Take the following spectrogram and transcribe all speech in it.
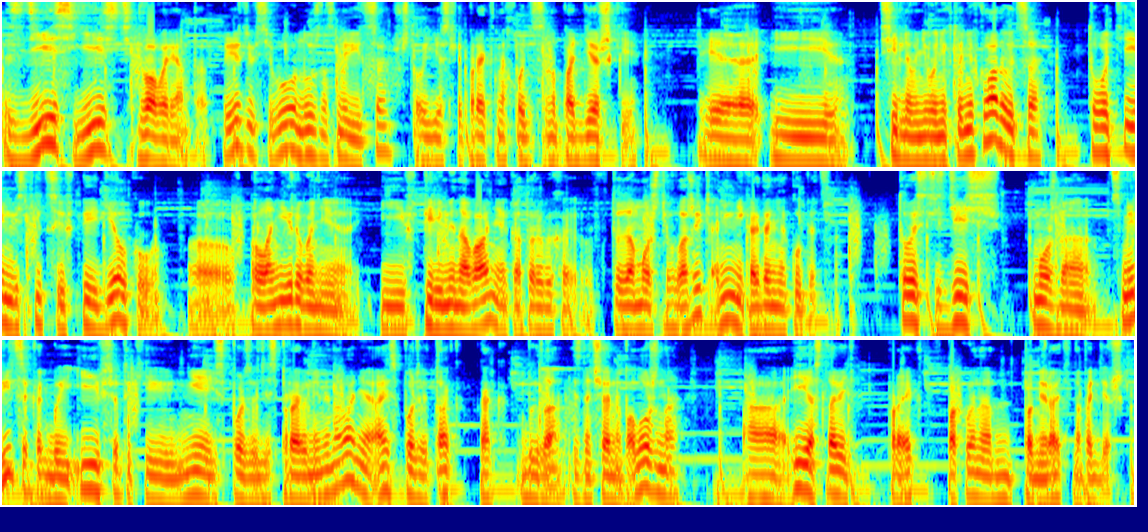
Здесь есть два варианта. Прежде всего, нужно смириться, что если проект находится на поддержке и сильно в него никто не вкладывается, то те инвестиции в переделку, э, в планирование и в переименование, которые вы туда можете вложить, они никогда не окупятся. То есть здесь можно смириться как бы и все-таки не использовать здесь правильное именование, а использовать так, как было изначально положено, а, и оставить проект спокойно помирать на поддержке.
